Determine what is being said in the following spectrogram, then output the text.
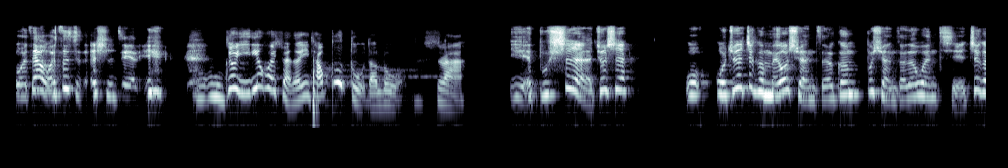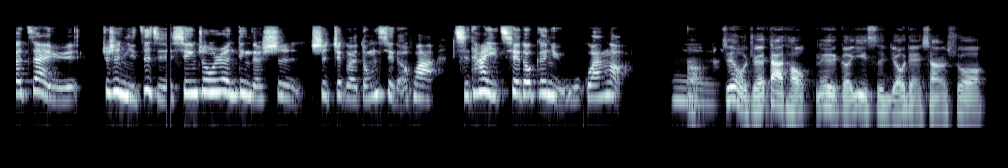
我在我自己的世界里。你你就一定会选择一条不堵的路，是吧？也不是，就是我我觉得这个没有选择跟不选择的问题，这个在于就是你自己心中认定的是是这个东西的话，其他一切都跟你无关了。嗯，其实我觉得大头那个意思有点像说。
